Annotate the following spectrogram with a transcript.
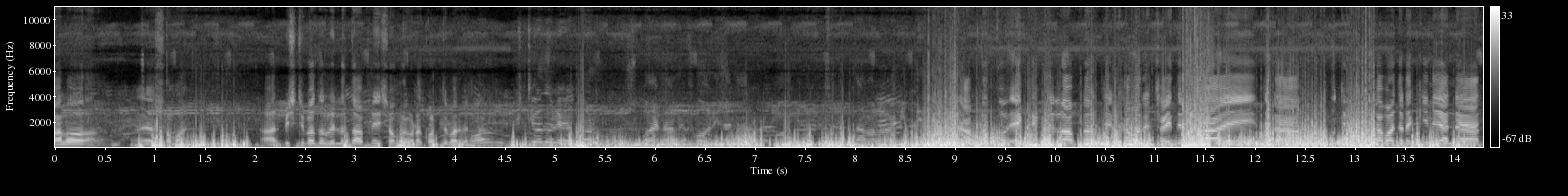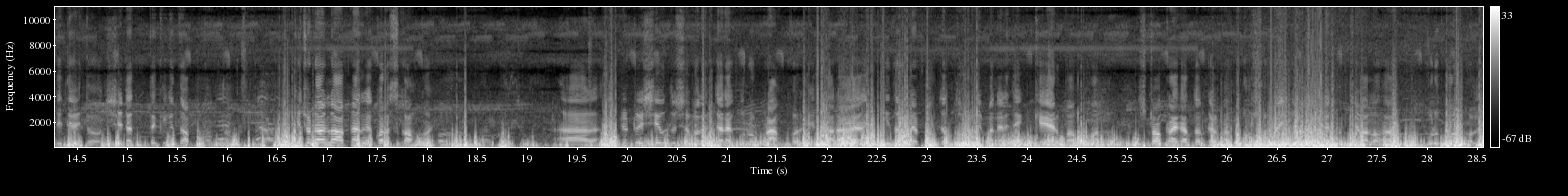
ভালো সময়। আর বৃষ্টিপাত হলে তো আপনি সংগ্রহটা করতে পারবেন না। বৃষ্টি বদলে আপনার তো এক হলো আপনার যে খাবারের চাহিদাটা এই যেটা অতিরিক্ত খাবার যেটা কিনে আনা দিতে হইতো সেটা থেকে কিন্তু কিছুটা হলো আপনার খরচ কম হয়। আর আপনি একটু সেই উদ্দেশ্যে বলেন যারা গরু ফার্ম করবে তারা কি ধরনের পর্যাপ্ত পরিমাণের যে কেয়ার বা বন স্টক রাখার দরকার বা কোন সময় সবচেয়ে ভালো হয় গরু পালন করলে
